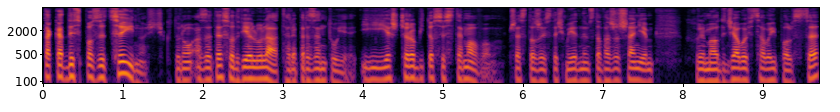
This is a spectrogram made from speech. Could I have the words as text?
taka dyspozycyjność, którą AZS od wielu lat reprezentuje i jeszcze robi to systemowo, przez to, że jesteśmy jednym stowarzyszeniem, które ma oddziały w całej Polsce,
